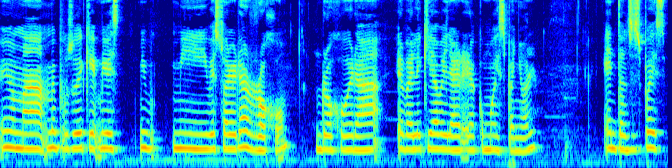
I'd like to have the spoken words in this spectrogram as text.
mi mamá me puso de que mi, mi, mi vestuario era rojo. Rojo era el baile que iba a bailar era como español. Entonces, pues,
